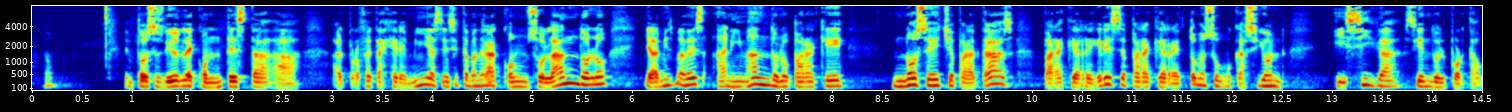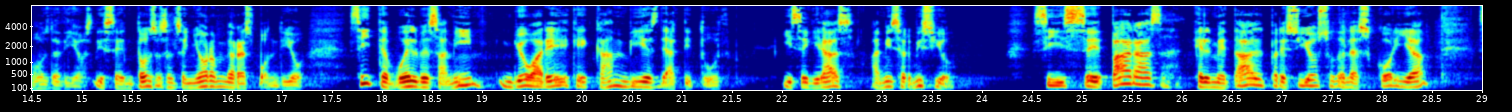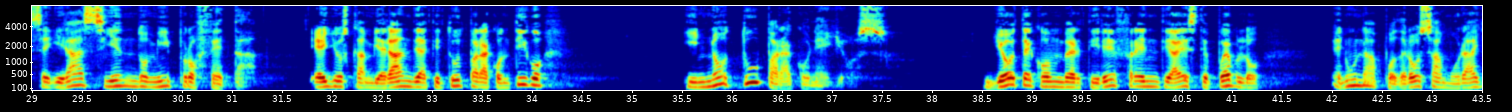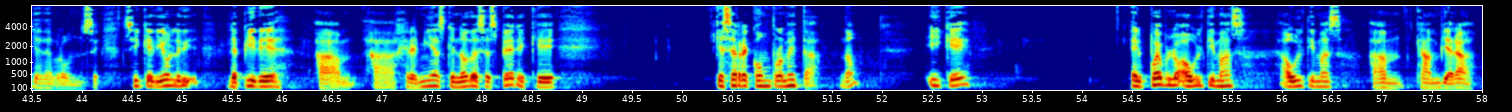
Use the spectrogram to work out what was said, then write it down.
Entonces Dios le contesta al profeta Jeremías en cierta manera consolándolo y a la misma vez animándolo para que no se eche para atrás, para que regrese, para que retome su vocación y siga siendo el portavoz de Dios. Dice, entonces el Señor me respondió, si te vuelves a mí, yo haré que cambies de actitud y seguirás a mi servicio. Si separas el metal precioso de la escoria, seguirás siendo mi profeta. Ellos cambiarán de actitud para contigo y no tú para con ellos. Yo te convertiré frente a este pueblo en una poderosa muralla de bronce. Así que Dios le, pide a, Jeremías que no desespere, que, que se recomprometa, ¿no? Y que el pueblo a últimas, a últimas cambiará.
